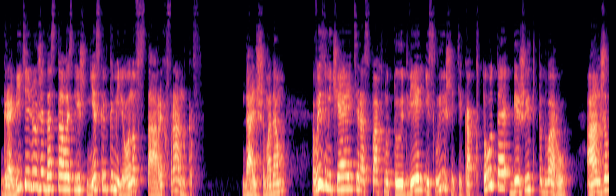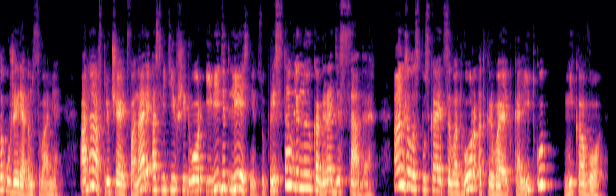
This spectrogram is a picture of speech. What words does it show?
грабителю уже досталось лишь несколько миллионов старых франков. Дальше, мадам, вы замечаете распахнутую дверь и слышите, как кто-то бежит по двору. Анжела уже рядом с вами. Она включает фонарь, осветивший двор, и видит лестницу, приставленную к ограде сада. Анжела спускается во двор, открывает калитку. Никого.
